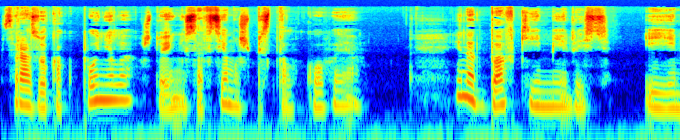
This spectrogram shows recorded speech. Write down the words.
Сразу как поняла, что я не совсем уж бестолковая. И надбавки имелись, и,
